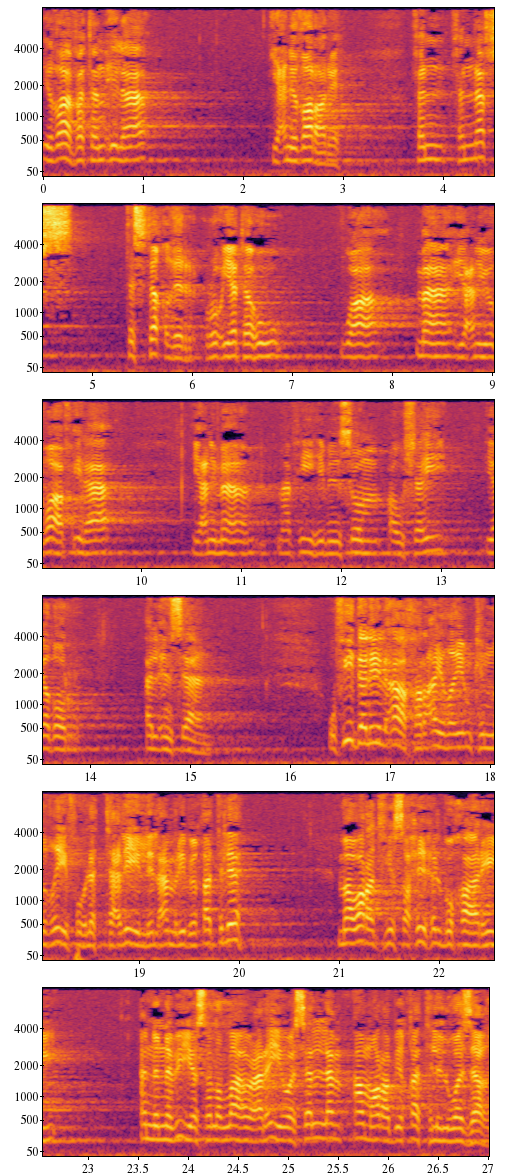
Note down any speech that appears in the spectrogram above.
إضافة إلى يعني ضرره. فالنفس تستقذر رؤيته وما يعني يضاف إلى يعني ما ما فيه من سم أو شيء يضر. الإنسان. وفي دليل آخر أيضا يمكن نضيفه للتعليل للأمر بقتله ما ورد في صحيح البخاري أن النبي صلى الله عليه وسلم أمر بقتل الوزغ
